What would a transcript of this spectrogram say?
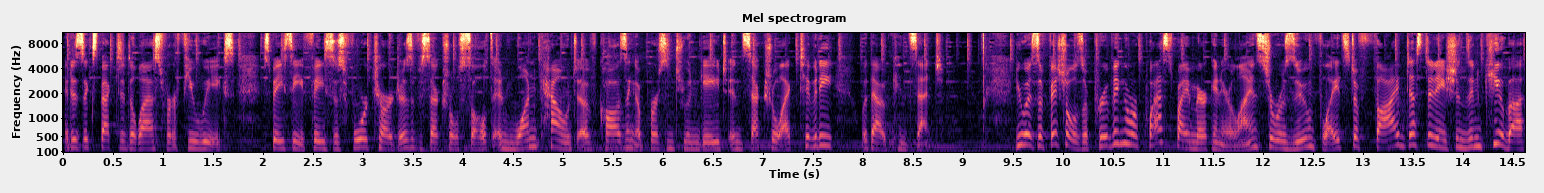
It is expected to last for a few weeks. Spacey faces four charges of sexual assault and one count of causing a person to engage in sexual activity without consent. U.S. officials approving a request by American Airlines to resume flights to five destinations in Cuba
